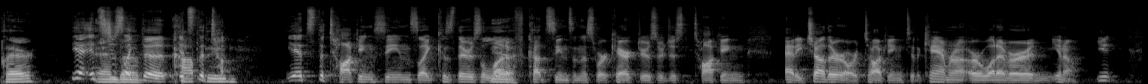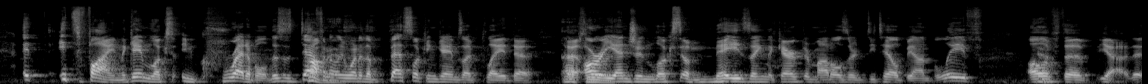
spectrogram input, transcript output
Claire. Yeah, it's and, just uh, like the it's the dude. Yeah, it's the talking scenes like because there's a lot Yeah. of cutscenes in this where characters are just talking at each other or talking to the camera or whatever, and you know you. It, it's fine. The game looks incredible. This is oh, definitely Oh, one of the best looking games I've played. The, the RE engine looks amazing. The character models are detailed beyond belief. All Yeah. of the yeah, the,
